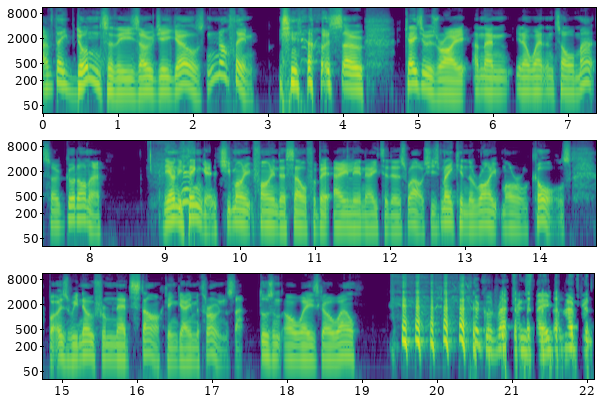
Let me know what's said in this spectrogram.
have they done to these OG girls? Nothing. You know, so Katie was right, and then you know went and told Matt. So good on her. The only Yeah. thing is, she might find herself a bit alienated as well. She's making the right moral calls, but as we know from Ned Stark in Game of Thrones, that doesn't always go well. A good reference, Dave. Good reference.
